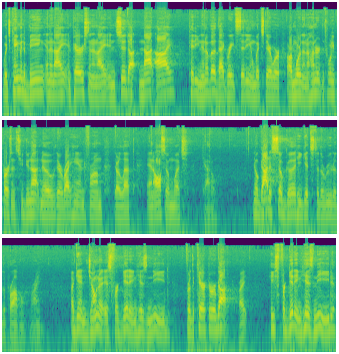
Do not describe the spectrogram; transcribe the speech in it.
which came into being in a night and perished in a night. And should not I pity Nineveh, that great city in which there were, are more than 120 persons who do not know their right hand from their left, and also much cattle? You know, God is so good, he gets to the root of the problem, right? Again, Jonah is forgetting his need for the character of God, right? He's forgetting his need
